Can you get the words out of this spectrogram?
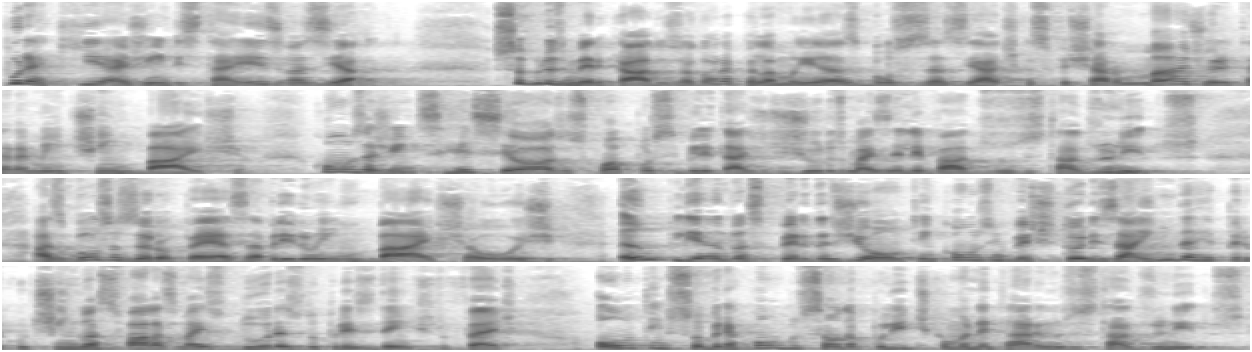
Por aqui a agenda está esvaziada. Sobre os mercados, agora pela manhã, as bolsas asiáticas fecharam majoritariamente em baixa, com os agentes receosos com a possibilidade de juros mais elevados nos Estados Unidos. As bolsas europeias abriram em baixa hoje, ampliando as perdas de ontem, com os investidores ainda repercutindo as falas mais duras do presidente do Fed ontem sobre a condução da política monetária nos Estados Unidos.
